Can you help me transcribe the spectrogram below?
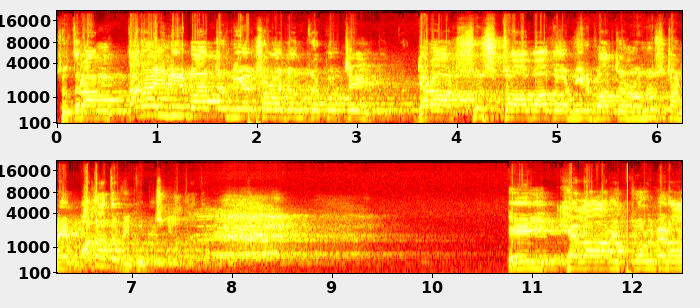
সুতরাং তারাই নির্বাচন নিয়ে ষড়যন্ত্র করছে, যারা সুষ্ঠু, অবাধ নির্বাচন অনুষ্ঠানে বাধা তৈরি করছে। এই খেলার চলবে না।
